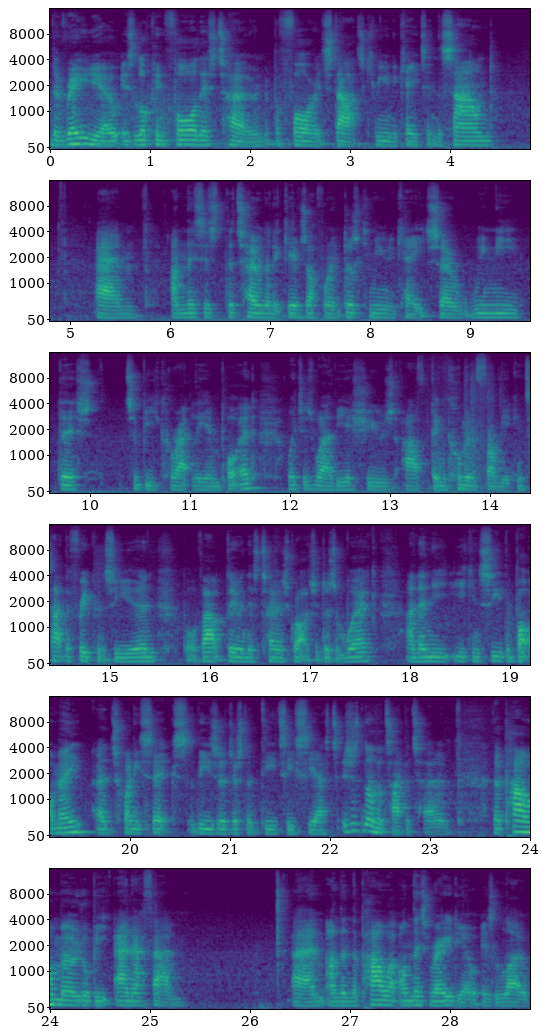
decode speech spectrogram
the radio is looking for this tone before it starts communicating the sound. Um, and this is the tone that it gives off when it does communicate. So we need this to be correctly inputted, which is where the issues have been coming from. You can type the frequency in, but without doing this tone squelch, it doesn't work. And then you, you can see the bottom eight at 26, these are just a DTCS, it's just another type of tone. The power mode will be NFM, um, and then the power on this radio is low.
